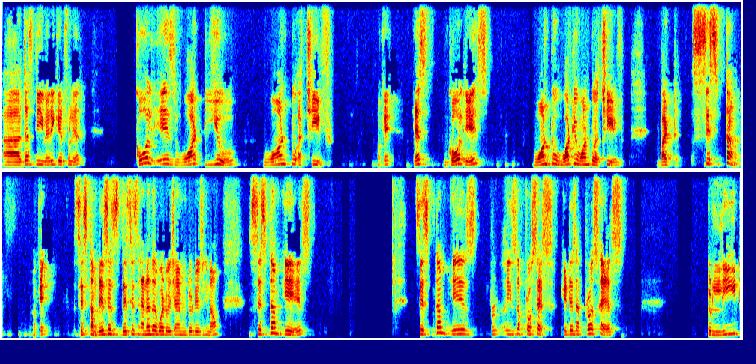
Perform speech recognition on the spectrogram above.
uh, just be very careful here. Goal is what you want to achieve. Okay, yes goal is want to what you want to achieve but system okay system this is this is another word which i'm introducing now system is system is is a process it is a process to lead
